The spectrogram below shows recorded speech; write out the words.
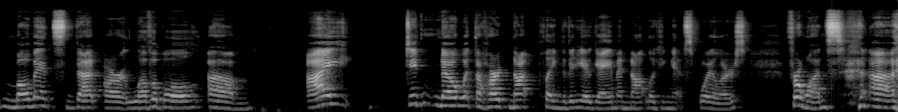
moments that are lovable. Um, I didn't know what the hard not playing the video game and not looking at spoilers for once. Uh,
